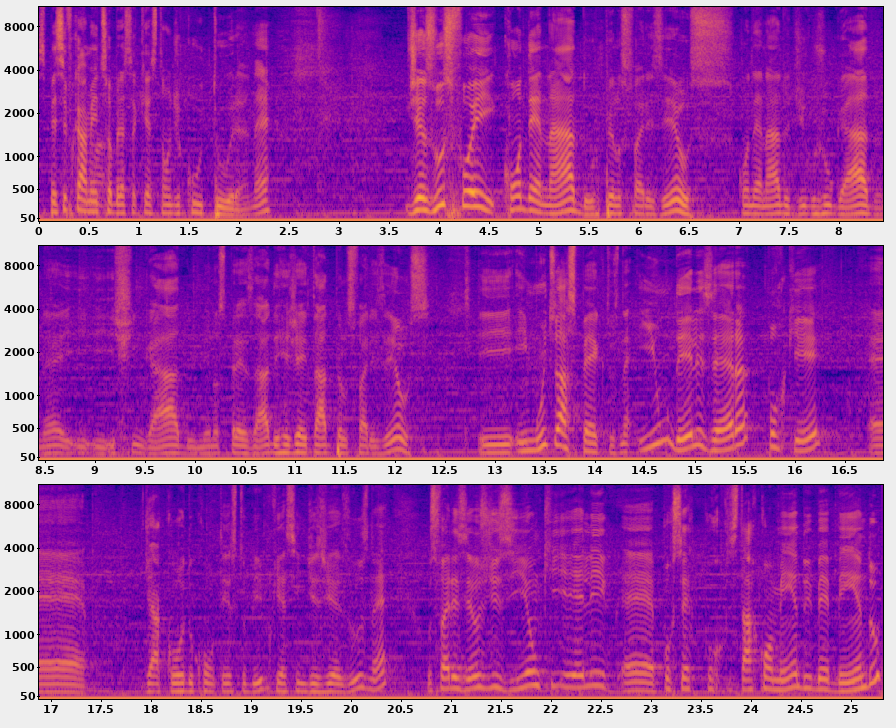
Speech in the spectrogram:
especificamente sobre essa questão de cultura, né? Jesus foi condenado pelos fariseus, condenado, digo, julgado, né? E, e- xingado, e menosprezado e rejeitado pelos fariseus, e em muitos aspectos, né? E um deles era porque, é, de acordo com o texto bíblico, e assim diz Jesus, né? Os fariseus diziam que ele, é, por, ser, por estar comendo e bebendo,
